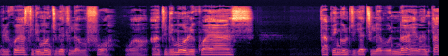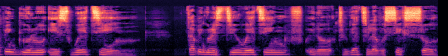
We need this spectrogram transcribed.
requires to the moon to get to level 4 wow. And to the moon requires tapping guru to get to level 9 and tapping guru is waiting. Tapping guru is still waiting you know to get to level 6 so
